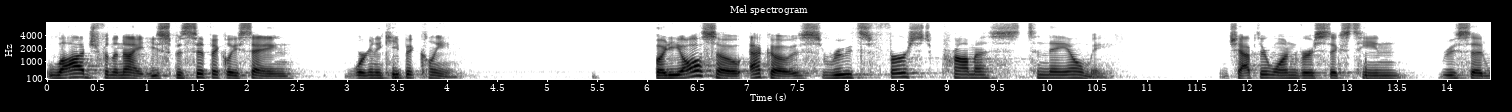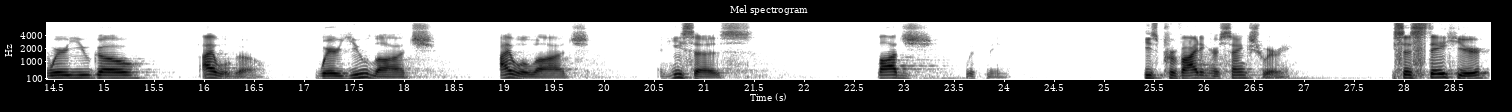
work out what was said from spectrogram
lodge for the night, he's specifically saying, we're going to keep it clean. But he also echoes Ruth's first promise to Naomi. In chapter 1, verse 16, Ruth said, Where you go, I will go. Where you lodge, I will lodge. And he says, Lodge with me. He's providing her sanctuary. He says, Stay here.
